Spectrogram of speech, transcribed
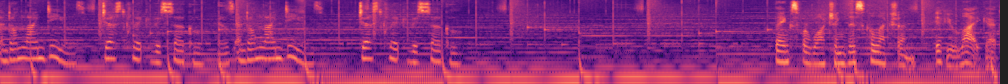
and online deals, just click this circle. Deals and online deals. Just click this circle. Thanks for watching this collection. If you like it,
